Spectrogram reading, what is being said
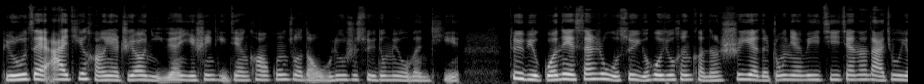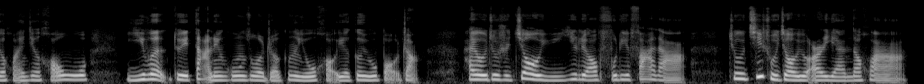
比如在 IT 行业，只要你愿意，身体健康，工作到五六十岁都没有问题。对比国内三十五岁以后就很可能失业的中年危机，加拿大就业环境毫无疑问对大龄工作者更友好，也更有保障。还有就是教育、医疗福利发达。就基础教育而言的话，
